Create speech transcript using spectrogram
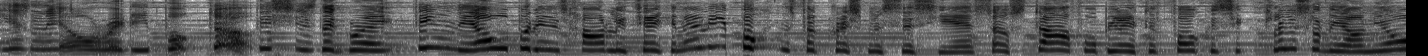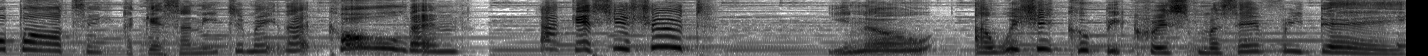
Isn't it already booked up? This is the great thing. The Albany has hardly taken any bookings for Christmas this year, so staff will be able to focus exclusively on your party. I guess I need to make that call then. I guess you should. You know, I wish it could be Christmas every day.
